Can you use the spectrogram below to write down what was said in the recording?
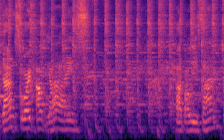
Dance workout, guys. Papawisan.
